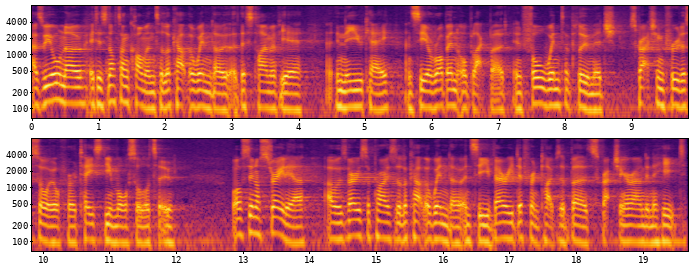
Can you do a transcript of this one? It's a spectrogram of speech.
As we all know, it is not uncommon to look out the window at this time of year in the UK and see a robin or blackbird in full winter plumage scratching through the soil for a tasty morsel or two. Whilst in Australia, I was very surprised to look out the window and see very different types of birds scratching around in the heat.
